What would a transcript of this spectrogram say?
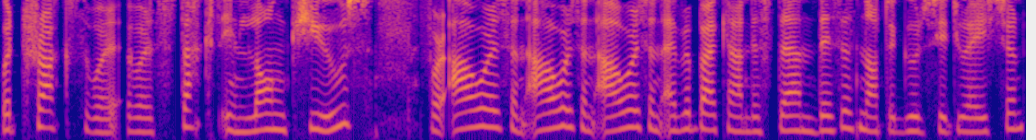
where trucks were were stuck in long queues for hours and hours and hours, and everybody can understand this is not a good situation.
